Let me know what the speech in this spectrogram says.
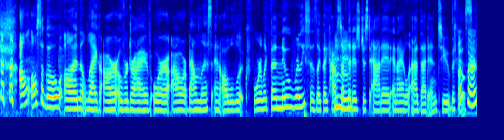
I'll also go on like our Overdrive or our Boundless, and I'll look for like the new releases, like they have stuff mm-hmm. that is just added, and I will add that into because Okay.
